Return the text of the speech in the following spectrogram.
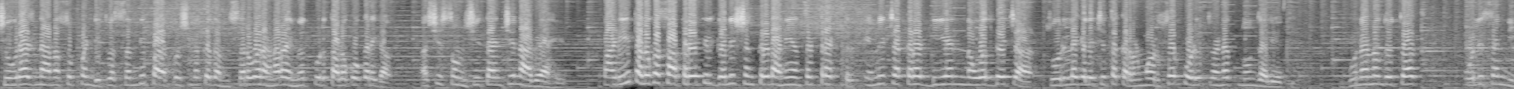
शिवराज नानासो पंडित व संदीप बाळकृष्ण कदम सर्व राहणार अहमदपूर तालुका करेगाव अशी संशयितांची नावे आहेत. पाडळी तालुका सातारा येथील गणेश शंकर ढाणे यांचा ट्रॅक्टर एम एच अकरा डी एन नव्वद बेच्या चोरीला गेल्याची तक्रार मडसोर पोलीस ठाण्यात नोंद झाली होती. गुन्हा नोंदवताच पोलिसांनी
